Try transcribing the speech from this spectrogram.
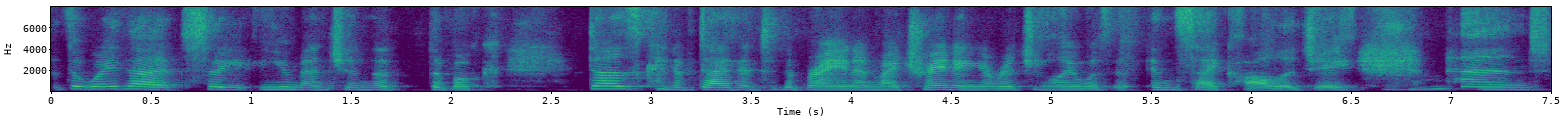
the way that, so you mentioned that the book does kind of dive into the brain, and my training originally was in psychology. Mm-hmm. And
